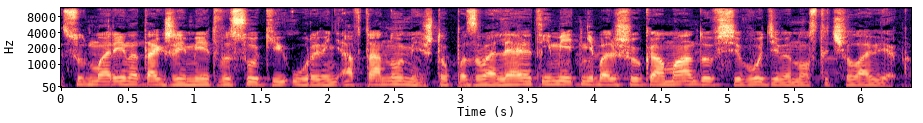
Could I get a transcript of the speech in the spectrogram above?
Субмарина также имеет высокий уровень автономии, что позволяет иметь небольшую команду всего 90 человек.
